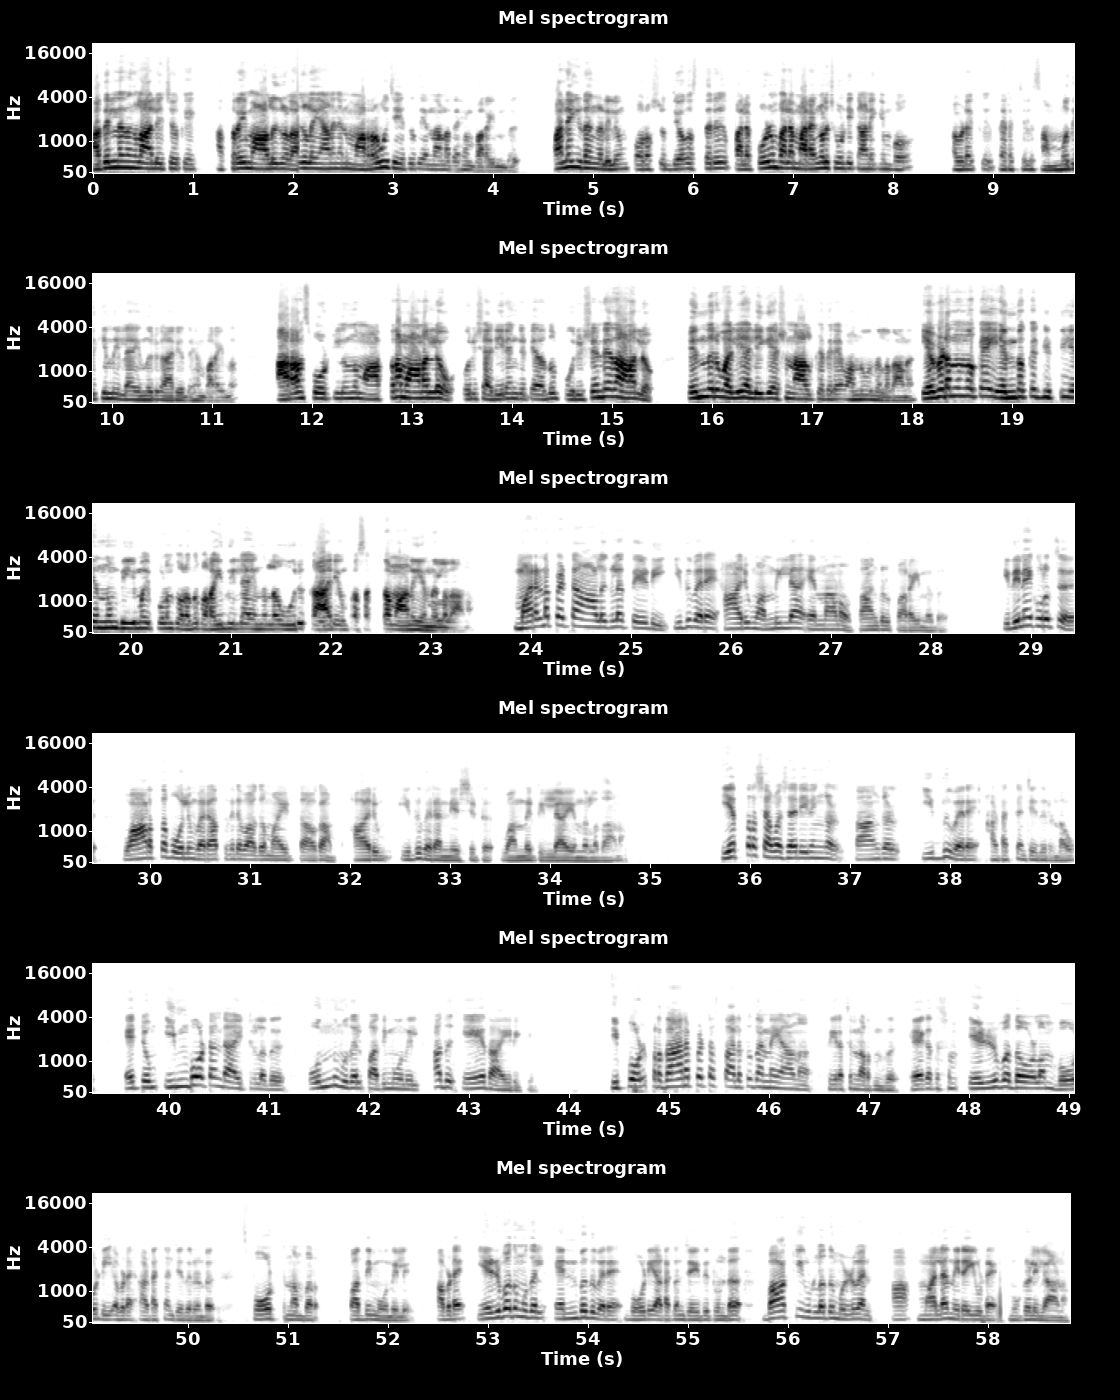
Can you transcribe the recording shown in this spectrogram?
അതിൽ നിന്ന് നിങ്ങൾ ആലോചിച്ച് നോക്കി അത്രയും ആളുകൾ ആളുകളെയാണ് ഞാൻ മറവ് ചെയ്തത് എന്നാണ് അദ്ദേഹം പറയുന്നത്. പലയിടങ്ങളിലും ഫോറസ്റ്റ് ഉദ്യോഗസ്ഥർ പലപ്പോഴും പല മരങ്ങൾ ചൂണ്ടിക്കാണിക്കുമ്പോൾ അവിടേക്ക് തെരച്ചിൽ സമ്മതിക്കുന്നില്ല എന്നൊരു കാര്യം അദ്ദേഹം പറയുന്നു. ആറാം സ്പോട്ടിൽ നിന്ന് മാത്രമാണല്ലോ ഒരു ശരീരം കിട്ടിയത് അതും പുരുഷന്റേതാണല്ലോ എന്നൊരു വലിയ അലിഗേഷൻ ആൾക്കെതിരെ വന്നു എന്നുള്ളതാണ്. എവിടെ നിന്നൊക്കെ എന്തൊക്കെ കിട്ടി എന്നും ഭീമ ഇപ്പോഴും തുറന്നു പറയുന്നില്ല എന്നുള്ള ഒരു കാര്യവും പ്രസക്തമാണ് എന്നുള്ളതാണ്. മരണപ്പെട്ട ആളുകളെ തേടി ഇതുവരെ ആരും വന്നില്ല എന്നാണോ താങ്കൾ പറയുന്നത്? ഇതിനെക്കുറിച്ച് വാർത്ത പോലും വരാത്തതിന്റെ ഭാഗമായിട്ടാകാം ആരും ഇതുവരെ അന്വേഷിച്ചിട്ട് വന്നിട്ടില്ല എന്നുള്ളതാണ്. എത്ര ശവശരീരങ്ങൾ താങ്കൾ ഇതുവരെ അടക്കം ചെയ്തിട്ടുണ്ടാവും? ഏറ്റവും ഇമ്പോർട്ടന്റ് ആയിട്ടുള്ളത് ഒന്ന് മുതൽ പതിമൂന്നിൽ അത് ഏതായിരിക്കും? ഇപ്പോൾ പ്രധാനപ്പെട്ട സ്ഥലത്ത് തന്നെയാണ് തിരച്ചിൽ നടത്തുന്നത് ഏകദേശം എഴുപതോളം ബോഡി അവിടെ അടക്കം ചെയ്തിട്ടുണ്ട്. സ്പോട്ട് നമ്പർ പതിമൂന്നിൽ അവിടെ എഴുപത് മുതൽ എൺപത് വരെ ബോഡി അടക്കം ചെയ്തിട്ടുണ്ട്. ബാക്കിയുള്ളത് മുഴുവൻ ആ മലനിരയുടെ മുകളിലാണ്.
